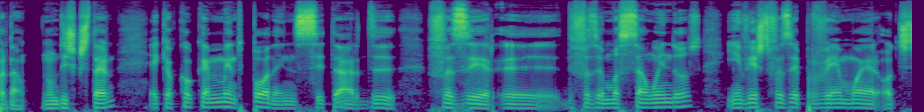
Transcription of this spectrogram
perdão, num disco externo, é que a qualquer momento podem necessitar de fazer, uh, de fazer uma sessão Windows e em vez de fazer por VMware ou de,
